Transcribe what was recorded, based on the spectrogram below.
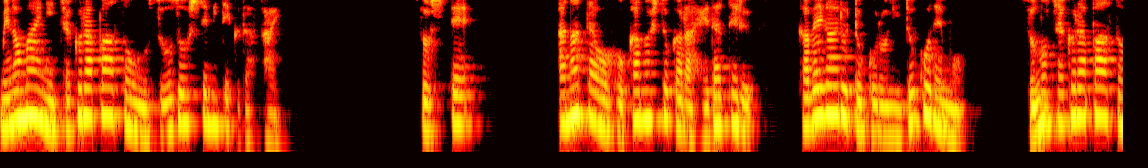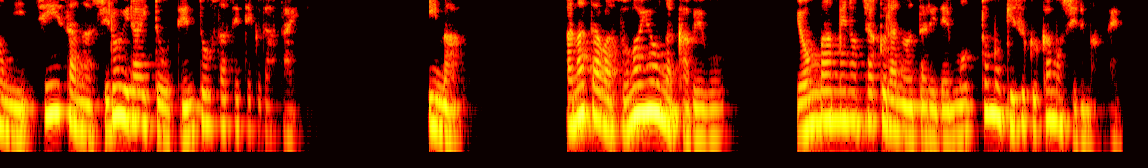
目の前にチャクラパーソンを想像してみてください。そして、あなたを他の人から隔てる壁があるところにどこでも、そのチャクラパーソンに小さな白いライトを点灯させてください。今、あなたはそのような壁を4番目のチャクラのあたりで最も気づくかもしれません。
